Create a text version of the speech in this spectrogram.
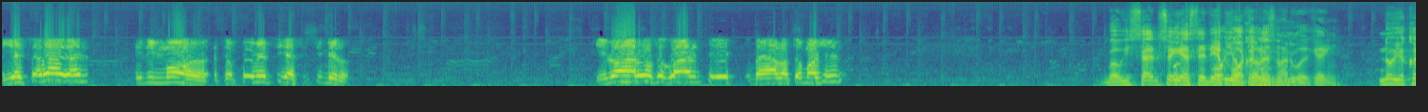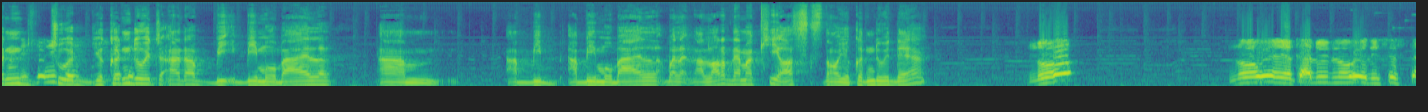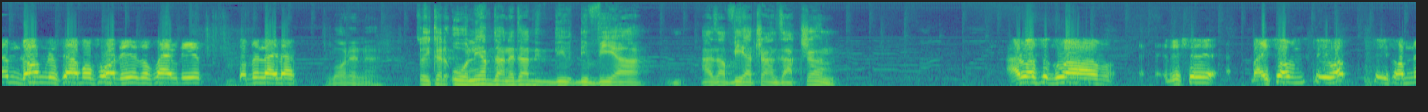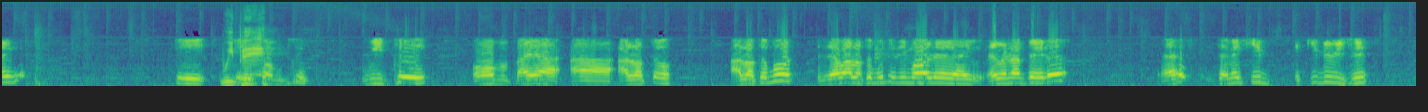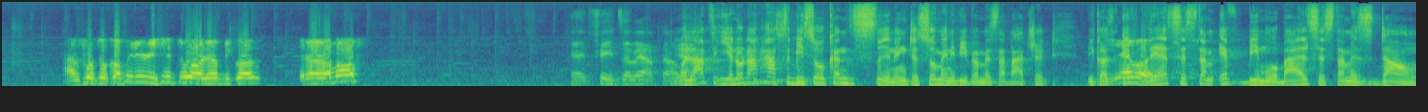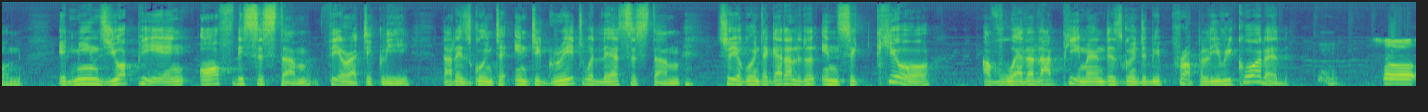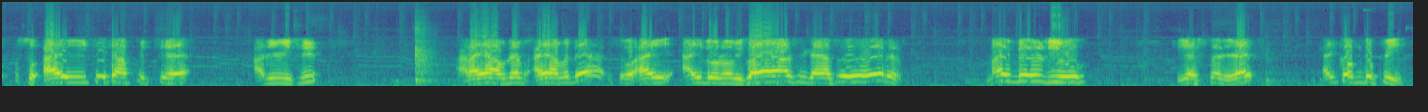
Ye se la ren, e di mor, se prometi ya sisi bil. E lo aron se kwa an pit, bayan loto masjin. But we said so yesterday, oh, portal is not working. No, you couldn't do it. You couldn't do it either be be mobile, um, a be a be mobile. Well, a lot of them are kiosks now. You couldn't do it there. No. No way, you can't do it no way. The system down, they say about four days or five days, something like that. More than that. So you could only have done it at the, the, the via as a via transaction. I also go, um, they say, buy some, pay what? Pay something. Pay, We pay. something. We pay or buy a, a, a lotto, a lotto boot. They have a lotto boot in the mall, I, I went and paid it. Yes, tell me keep, keep the receipt and photocopy the receipt to all you because it'll rub off. It fades away after. a Well, while. that you know that has to be so concerning to so many people, Mr. Patrick, because Yeah, if boy. their system, if the mobile system is down, it means you're paying off the system theoretically that is going to integrate with their system. So you're going to get a little insecure of whether that payment is going to be properly recorded. So so I take a picture of the receipt and I have them I have it there. So I I don't know because I asked the guy I said, hey, this. my bill due yesterday, right? I come to pay.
